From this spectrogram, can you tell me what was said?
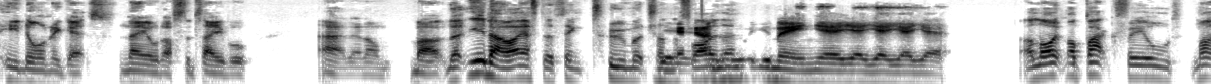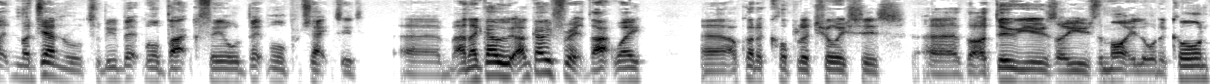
he normally gets nailed off the table. And then I'm, well, you know, I have to think too much on the Yeah, I fly. know Then what you mean. Yeah, yeah, yeah, yeah, yeah. I like my backfield, my my general to be a bit more backfield, a bit more protected, um, and I go I go for it that way. Uh, I've got a couple of choices uh, that I do use. I use the Mighty Lord of Khorne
